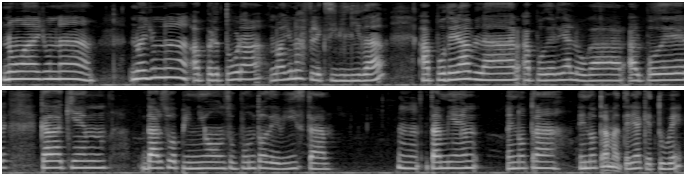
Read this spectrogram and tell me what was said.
No hay una no hay una apertura, no hay una flexibilidad a poder hablar, a poder dialogar, al poder cada quien dar su opinión, su punto de vista. Mm, también en otra, en otra materia que tuve,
